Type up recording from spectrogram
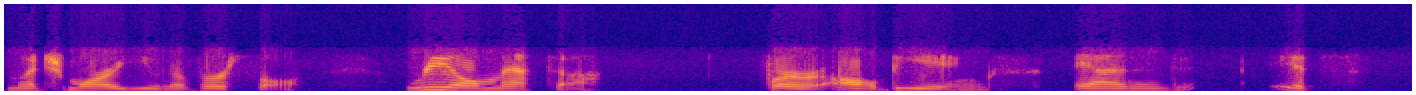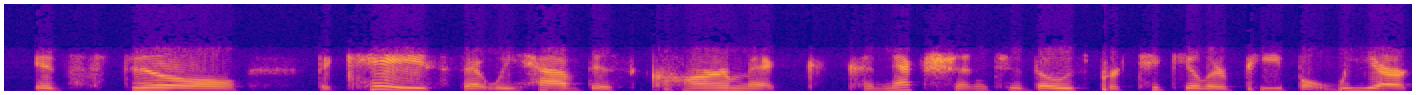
much more universal, real metta for all beings. And it's it's still the case that we have this karmic connection to those particular people. We are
